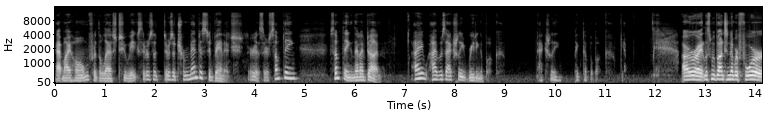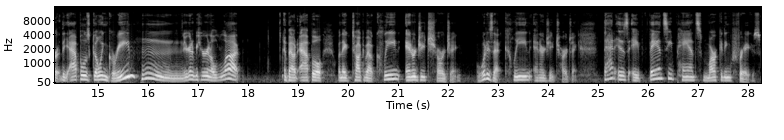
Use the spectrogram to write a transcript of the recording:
at my home for the last two weeks. There's a there's a tremendous advantage. There is. There's something something that I've done. I I was actually reading a book. Actually picked up a book. Yep. All right, let's move on to number four. The Apple's going green. Hmm, you're going to be hearing a lot about Apple when they talk about clean energy charging. What is that? Clean energy charging. That is a fancy pants marketing phrase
